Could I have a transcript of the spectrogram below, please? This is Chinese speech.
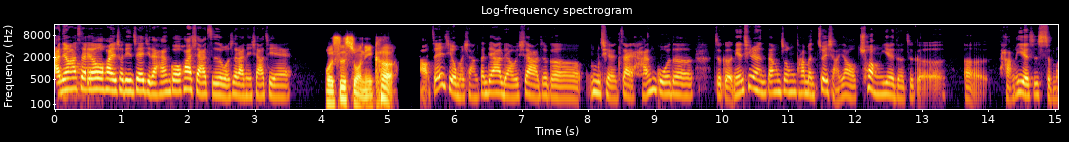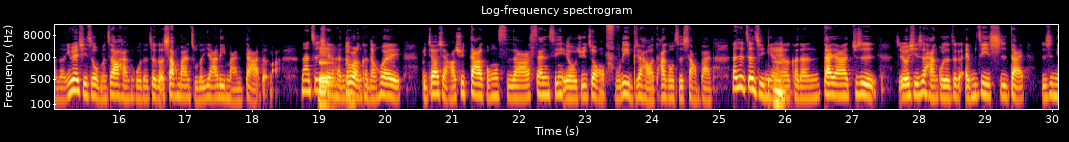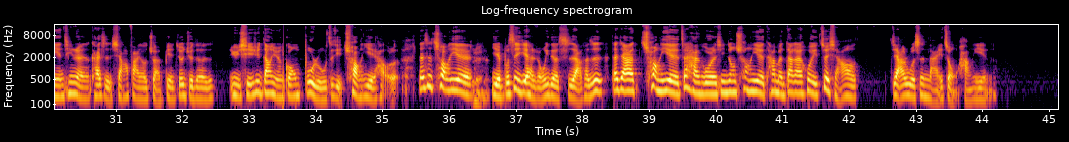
안녕하세요，欢迎收听这一集的韩国话匣子，我是兰妮小姐，我是索尼克。好，这一集我们想跟大家聊一下这个目前在韩国的这个年轻人当中，他们最想要创业的这个呃行业是什么呢？因为其实我们知道韩国的这个上班族的压力蛮大的嘛。 那之前很多人可能会比较想要去大公司啊，三星、LG 这种福利比较好的大公司上班，但是这几年呢，嗯、可能大家就是尤其是韩国的这个 MZ 世代。就是年轻人开始想法有转变，就觉得与其去当员工，不如自己创业好了。但是创业也不是一件很容易的事啊。可是大家创业，在韩国人心中创业，他们大概会最想要加入的是哪一种行业呢？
